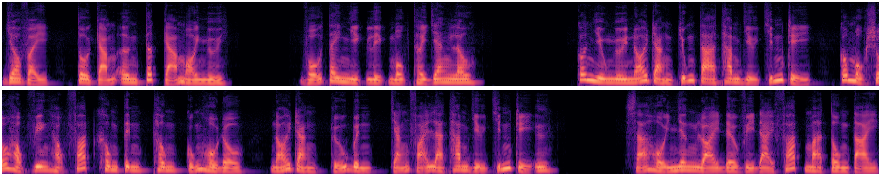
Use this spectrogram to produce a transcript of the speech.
do vậy, tôi cảm ơn tất cả mọi người. Vỗ tay nhiệt liệt một thời gian lâu. Có nhiều người nói rằng chúng ta tham dự chính trị, có một số học viên học Pháp không tin thông cũng hồ đồ, nói rằng cửu bình chẳng phải là tham dự chính trị ư. Xã hội nhân loại đều vì đại Pháp mà tồn tại,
